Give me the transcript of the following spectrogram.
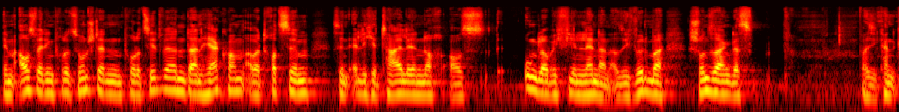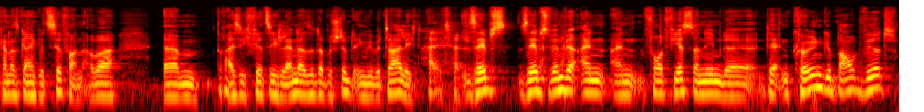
im auswärtigen Produktionsstätten produziert werden, dann herkommen, aber trotzdem sind etliche Teile noch aus unglaublich vielen Ländern. Also ich würde mal schon sagen, dass, weiß ich kann, kann das gar nicht beziffern, aber ähm, 30, 40 Länder sind da bestimmt irgendwie beteiligt. Alter, selbst, selbst wenn wir einen, Ford Fiesta nehmen, der, der in Köln gebaut wird,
